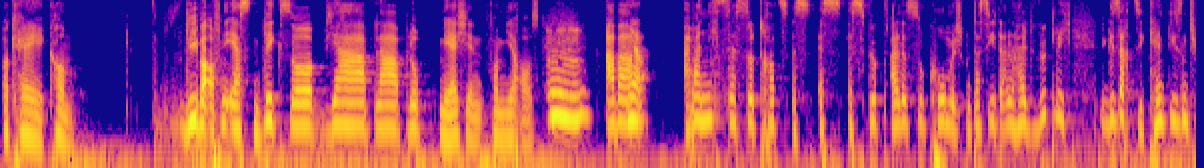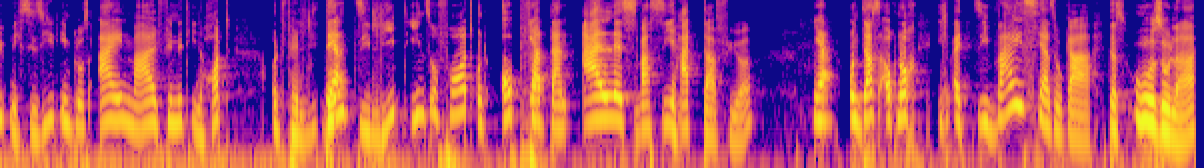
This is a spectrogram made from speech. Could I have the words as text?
okay, komm. Lieber auf den ersten Blick, so, ja, bla, blub, Märchen von mir aus. Mhm. Aber, Ja. aber nichtsdestotrotz, es, es, es wirkt alles so komisch. Und dass sie dann halt wirklich, wie gesagt, sie kennt diesen Typ nicht. Sie sieht ihn bloß einmal, findet ihn hot und Ja. denkt, sie liebt ihn sofort und opfert Ja. dann alles, was sie hat dafür. Ja. Und das auch noch, ich meine, sie weiß ja sogar, dass Ursula,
